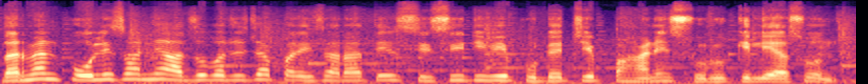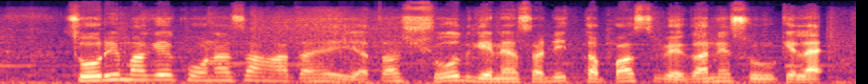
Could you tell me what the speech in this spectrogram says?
दरम्यान पोलिसांनी आजूबाजूच्या परिसरातील सी सी टी व्ही फुटेजची पाहणी सुरू केली असून चोरीमागे कोणाचा हात आहे याचा शोध घेण्यासाठी तपास वेगाने सुरू केला आहे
